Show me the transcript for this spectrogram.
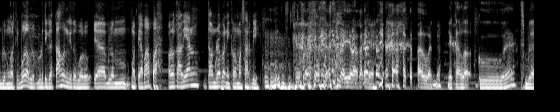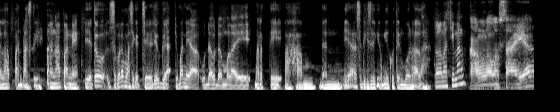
belum ngerti bola, belum belum tiga tahun gitu baru ya belum ngerti apa-apa. Kalau kalian tahun berapa nih kalau Mas Ardi? nah iya makanya ketahuan dah. Ya kalau gue 98 pasti. 98 ya. Ya itu sebenarnya masih kecil juga. Cuman ya udah udah mulai ngerti, paham dan ya sedikit-sedikit ngikutin bola lah. Kalau Mas Cimang? Kalau saya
